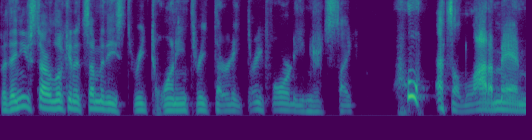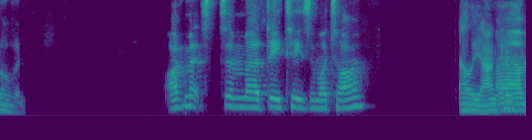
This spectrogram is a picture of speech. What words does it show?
but then you start looking at some of these 320, 330, 340, and you're just like, whew, that's a lot of man moving. I've met some uh, DTs in my time. Elianka. Um,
